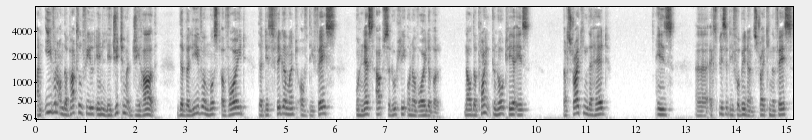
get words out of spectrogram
and even on the battlefield in legitimate jihad, the believer must avoid the disfigurement of the face unless absolutely unavoidable. Now, the point to note here is that striking the head is uh, explicitly forbidden, striking the face.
